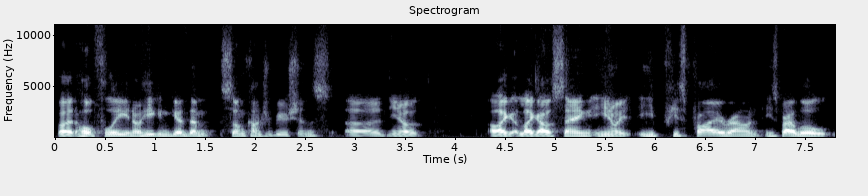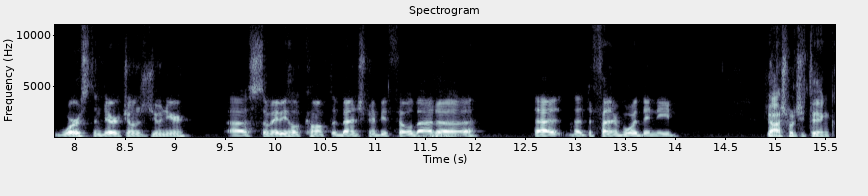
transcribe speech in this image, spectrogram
but hopefully you know he can give them some contributions. Uh, you know, like like I was saying, you know he, he's probably around. He's probably a little worse than Derrick Jones Jr. Uh, so maybe he'll come off the bench, maybe fill that uh that that defender void they need. Josh, what you think?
